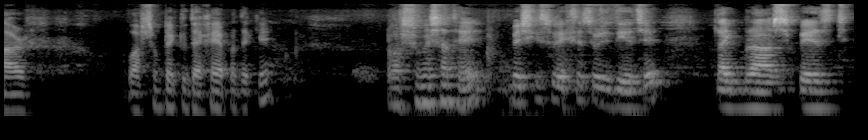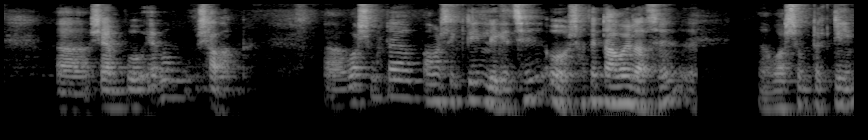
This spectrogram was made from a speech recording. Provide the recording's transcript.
আর ওয়াশরুমটা একটু দেখাই আপনাদেরকে। ওয়াশরুমের সাথে বেশ কিছু অ্যাক্সেসরি দিয়েছে লাইক ব্রাশ পেস্ট শ্যাম্পু এবং সাবান। ওয়াশরুমটা আমার কাছে ক্লিন লেগেছে। ও, সাথে টাওয়েল আছে। ওয়াশরুমটা ক্লিন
